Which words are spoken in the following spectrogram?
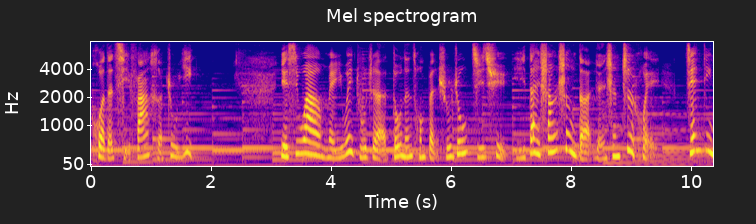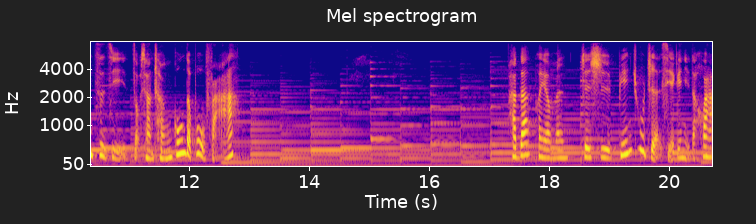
获得启发和注意。也希望每一位读者都能从本书中汲取一代商圣的人生智慧，坚定自己走向成功的步伐。好的，朋友们，这是编著者写给你的话。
